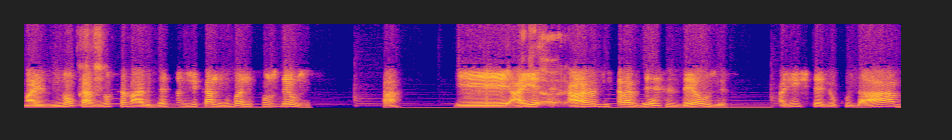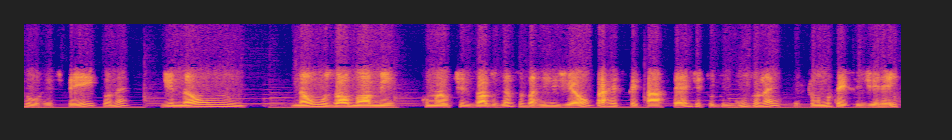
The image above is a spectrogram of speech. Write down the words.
Mas no caso, uhum. no cenário dentro de Kalimba, eles são os deuses, tá? E aí, a hora de trazer esses deuses, a gente teve o cuidado, o respeito, né, de não não usar o nome como é utilizado dentro da religião para respeitar a fé de todo mundo, né? Todo mundo tem esse direito.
